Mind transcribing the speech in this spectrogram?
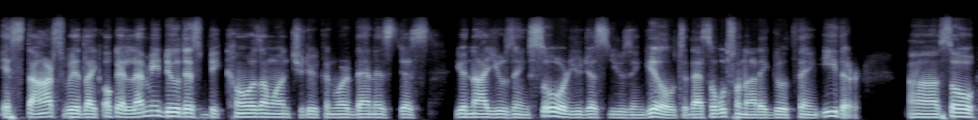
it starts with like okay let me do this because i want you to convert then it's just you're not using sword you're just using guilt. That's also not a good thing either. Uh, so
